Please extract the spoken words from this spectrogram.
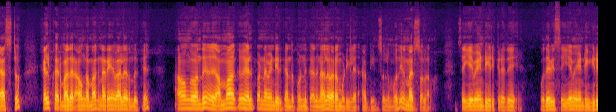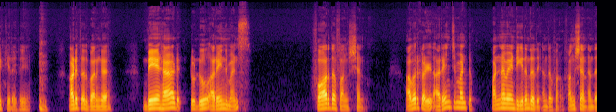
has to help her mother அவங்க அம்மாவுக்கு நிறைய வேலை இருந்திருக்கு. அவங்க வந்து அம்மாவுக்கு ஹெல்ப் பண்ண வேண்டியிருக்கு அந்த பொண்ணுக்கு. அதனால் வர முடியல அப்படின்னு சொல்லும்போது இது மாதிரி சொல்லலாம். செய்ய வேண்டி இருக்கிறது உதவி செய்ய வேண்டி இருக்கிறது அடுத்தது பாருங்கள் they had to do arrangements for the function அவர்கள் அரேஞ்ச்மெண்ட் பண்ண வேண்டி இருந்தது. அந்த ஃபங்க்ஷன் அந்த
